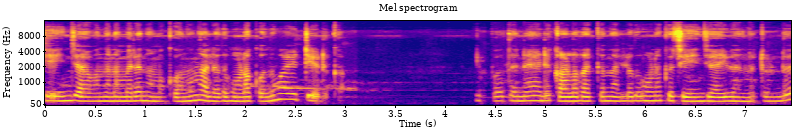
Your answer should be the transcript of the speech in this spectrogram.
ചേഞ്ച് ആവുന്നിടം വരെ നമുക്കൊന്ന് നല്ലത് പോണൊക്കെ ഒന്ന് വഴറ്റിയെടുക്കാം. ഇപ്പോൾ തന്നെ അതിന്റെ കളറൊക്കെ നല്ലത് പോണൊക്കെ ചേഞ്ചായി വന്നിട്ടുണ്ട്.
